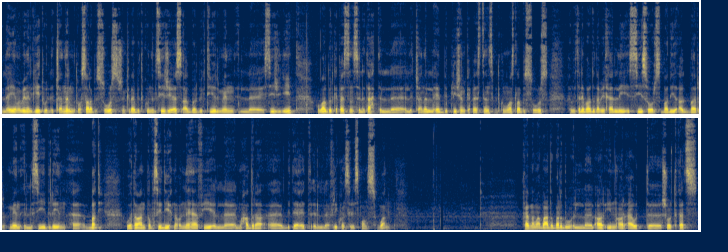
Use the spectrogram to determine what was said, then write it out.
اللي هي ما بين ال gate وال channel متوصلة بال source عشان كده بتكون ال CGS أكبر بكتير من ال CGD وبرضو ال capacitance اللي تحت ال channel اللي هي ال depletion capacitance بتكون واصلة بال source فبالتالي برضو ده بيخلي ال C source body أكبر من ال C drain body وطبعا التفاصيل دي إحنا قلناها في المحاضرة آه، بتاعة ال frequency response 1 خدنا مع بعض برضو ال R in R out shortcuts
